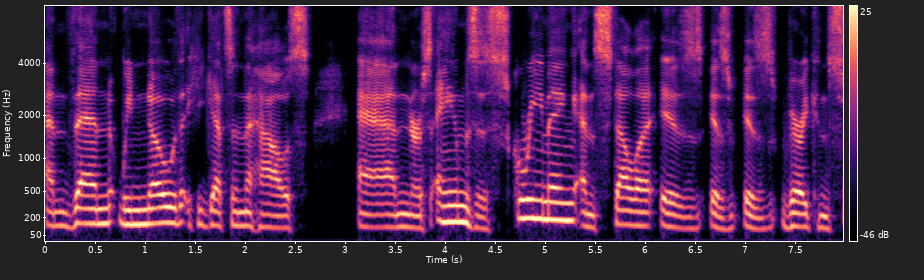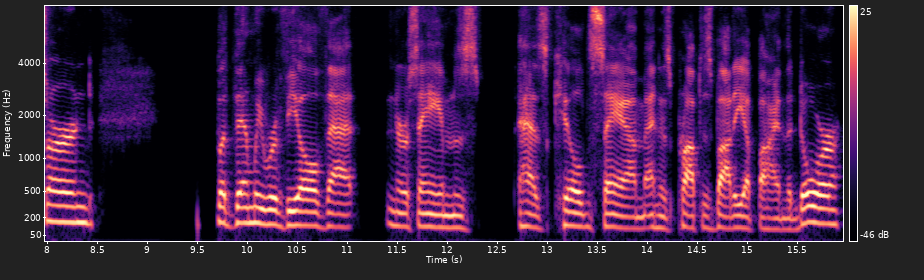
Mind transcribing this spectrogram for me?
and then we know that he gets in the house and nurse ames is screaming and stella is is is very concerned but then we reveal that nurse ames has killed sam and has propped his body up behind the door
